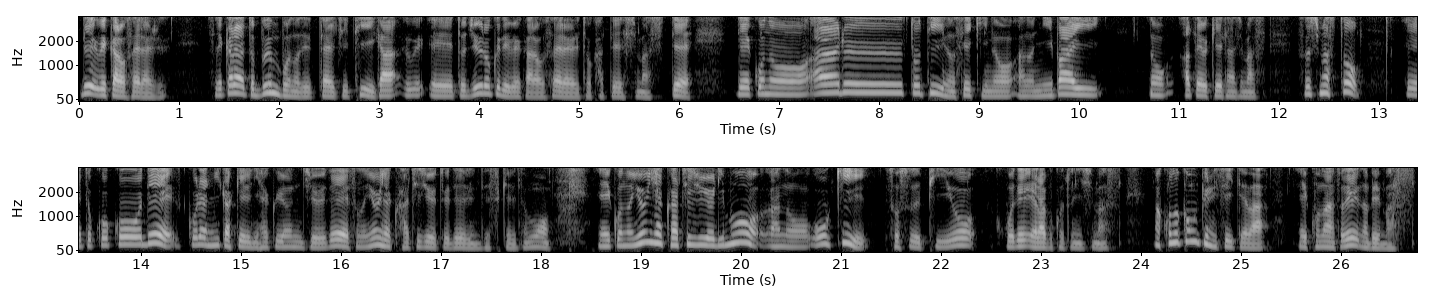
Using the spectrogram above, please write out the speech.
で上から抑えられるそれからと分母の絶対値 t が、えー、と16で上から抑えられると仮定しましてでこの r と t の積のあの2倍の値を計算します。そうしますと,、えー、とここでこれは 2×240 でその480と出るんですけれども、え、この480よりもあの大きい素数 p をここで選ぶことにします。ま、この根拠については、え、この後で述べます。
